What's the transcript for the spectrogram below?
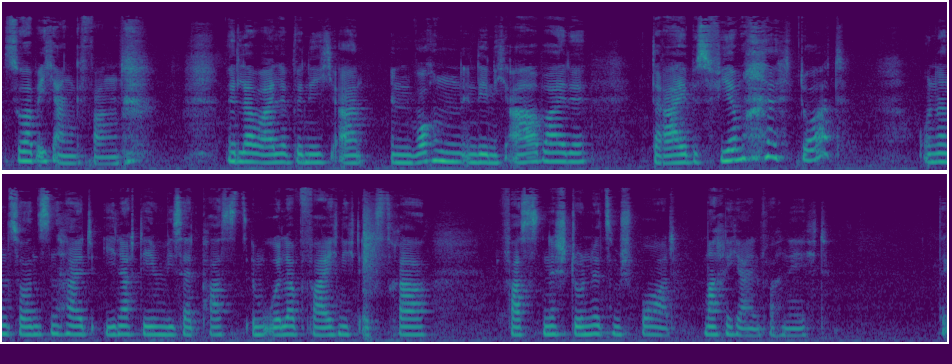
So habe ich angefangen. Mittlerweile bin ich in Wochen, in denen ich arbeite, drei bis viermal dort und ansonsten halt, je nachdem, wie es halt passt, im Urlaub fahre ich nicht extra fast eine Stunde zum Sport. Mache ich einfach nicht. Da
